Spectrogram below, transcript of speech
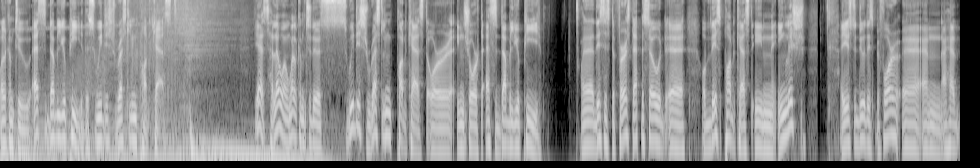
Welcome to SWP, the Swedish Wrestling Podcast. Yes, hello and welcome to the Swedish Wrestling Podcast, or in short, SWP. Uh, this is the first episode uh, of this podcast in English. I used to do this before, uh, and I had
